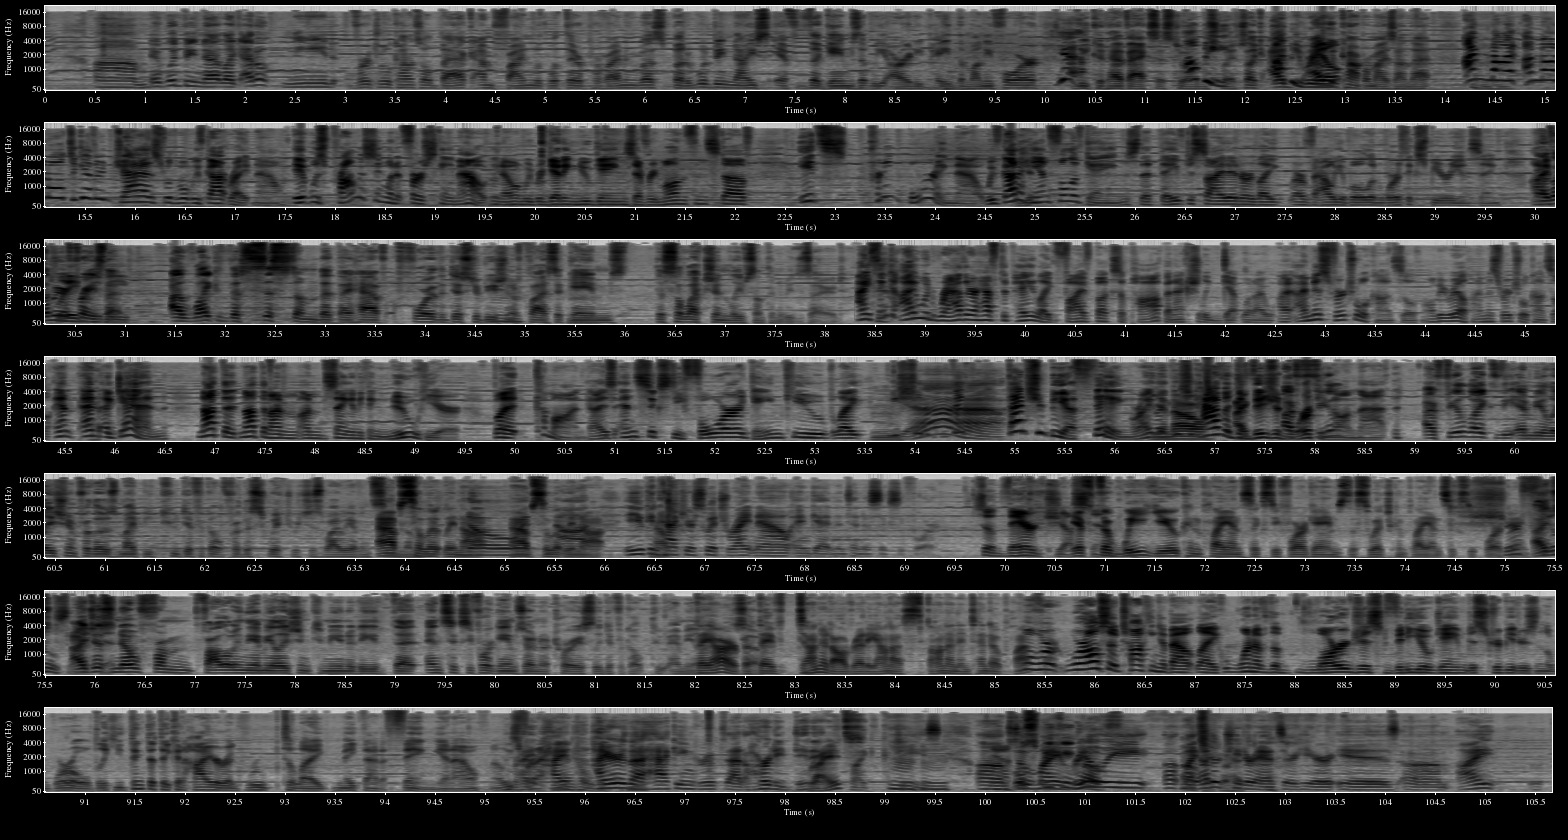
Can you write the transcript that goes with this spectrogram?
Um, It would be not like I don't need Virtual Console back. I'm fine with what they're providing us, but it would be nice if the games that we already paid the money for, Yeah. we could have access to I'll on the Switch. Like I'll I'd, be I would compromise on that. I'm not I'm not altogether jazzed with what we've got right now. It was promising when it first came out, you know, and we were getting new games every month and stuff. It's pretty boring now. We've got a handful of games that they've decided are like are valuable and worth experiencing. I've let me rephrase maybe- that. I like the system that they have for the distribution Mm. of classic games. The selection leaves something to be desired. I think I would rather have to pay like five bucks a pop and actually get what I, I I miss Virtual Console. I'll be real, I miss Virtual Console. And and again, not that not that I'm I'm saying anything new here, but come on, guys, N64, GameCube, like mm. we should that, Yeah. that should be a thing, right? You Like we should have a division I working feel- on that. I feel like the emulation for those might be too difficult for the Switch, which is why we haven't seen them. Absolutely not. no, it's Absolutely not. You can No. hack your Switch right now and get Nintendo 64. So they're just If the Wii U can play N64 games, the Switch can play N64 Sure. games. I, feels I like just it. know from following the emulation community that N64 games are notoriously difficult to emulate. They are, so- but they've done it already on a s- on a Nintendo platform. Well, we're we're also talking about like one of the largest video game distributors in the world. Like you'd think that they could hire a group to like make that a thing, you know? At least for a Right? Hi- handhold. hire the hacking group that already did it. Right? Like, mm-hmm. jeez. Um, Yeah. So Well, my speaking of- really, uh, my Okay, other go ahead. cheater answer here is um, I,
